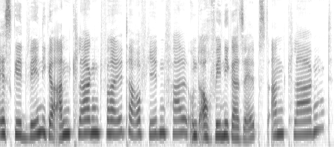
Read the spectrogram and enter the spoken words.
Es geht weniger anklagend weiter auf jeden Fall und auch weniger selbstanklagend.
